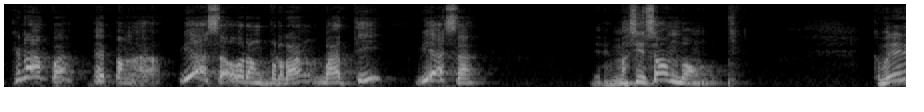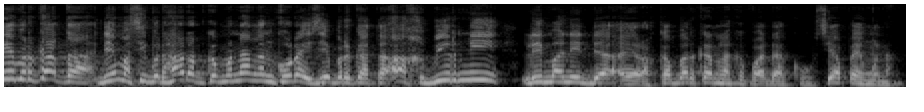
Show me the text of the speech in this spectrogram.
Kenapa? Eh, biasa orang perang mati biasa. Ya, masih sombong. Kemudian dia berkata, dia masih berharap kemenangan Quraisy. Dia berkata, "Akhbirni limani daerah." Kabarkanlah kepadaku, siapa yang menang?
